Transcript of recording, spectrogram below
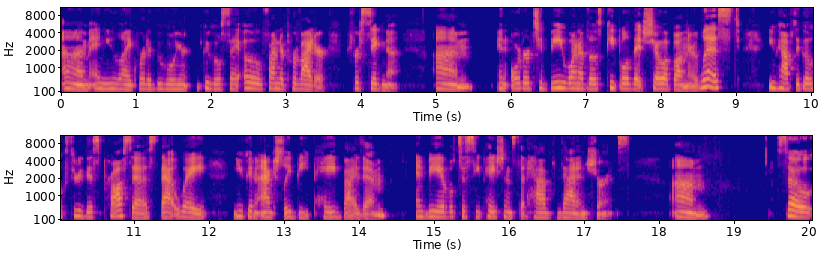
um, and you like were to Google your Google say, oh, find a provider for Cigna. Um, in order to be one of those people that show up on their list, you have to go through this process. That way, you can actually be paid by them and be able to see patients that have that insurance. Um, so,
